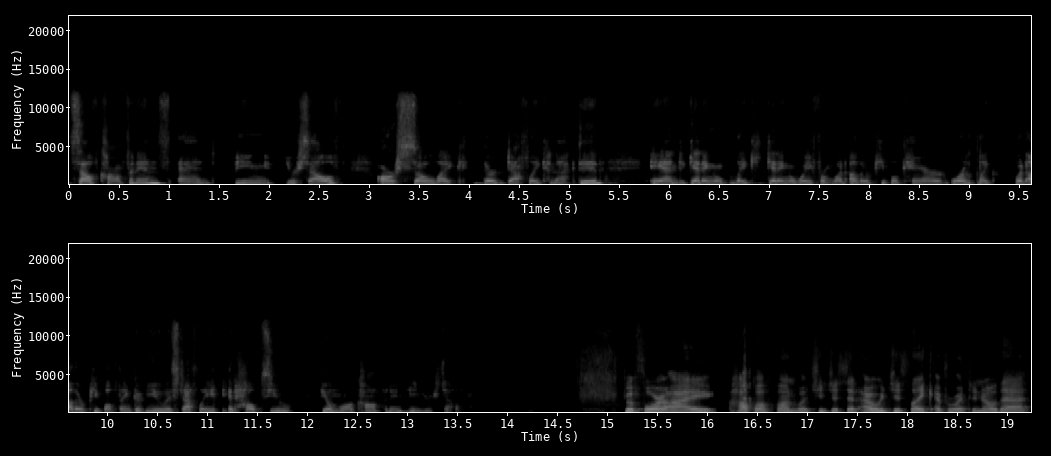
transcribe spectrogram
self-confidence and being yourself are so like they're definitely connected and getting like getting away from what other people care or like what other people think of you is definitely it helps you feel more confident in yourself. Before i hop off on what she just said i would just like everyone to know that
